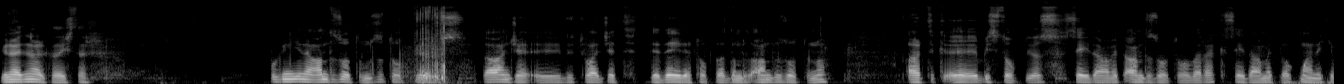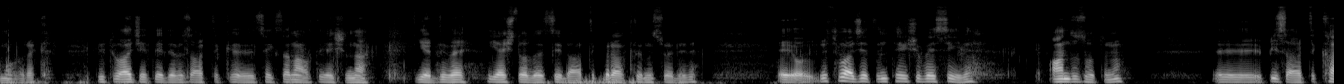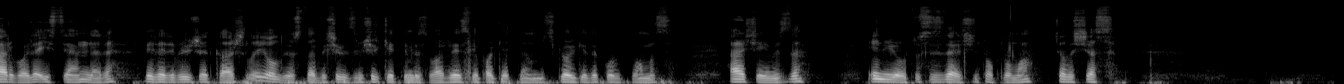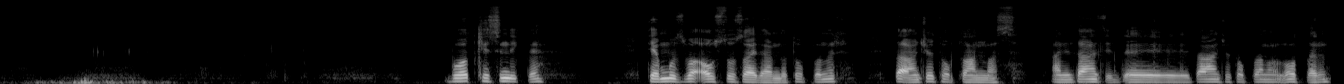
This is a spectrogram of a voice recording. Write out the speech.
Günaydın arkadaşlar. Bugün yine andız otumuzu topluyoruz. Daha önce e, Lütfü Hacet dede ile topladığımız andız otunu artık e, biz topluyoruz. Seyit Ahmet andız otu olarak, Seyit Ahmet Lokman Hekim olarak. Lütfü Hacet dedemiz artık e, 86 yaşına girdi ve yaş dolayısıyla artık bıraktığını söyledi. E, Hacet'in tecrübesiyle andız otunu e, biz artık kargo ile isteyenlere belirli bir ücret karşılığı yolluyoruz. Tabii şimdi bizim şirketimiz var. Resmi paketlememiz, gölgede kurutmamız, her şeyimizde en iyi otu sizler için toplama çalışacağız. Bu ot kesinlikle Temmuz ve Ağustos aylarında toplanır. Daha önce toplanmaz. Hani daha, önce- eee, daha önce toplanan otların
